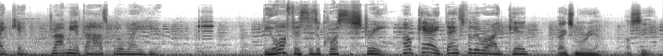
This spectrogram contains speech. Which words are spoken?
Right, kid. Drop me at the hospital right here. The office is across the street. Okay, thanks for the ride, kid. Thanks, Maria. I'll see you.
